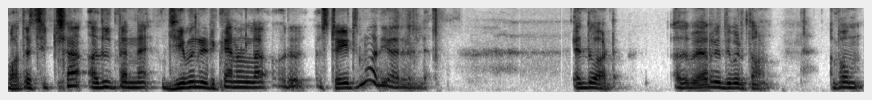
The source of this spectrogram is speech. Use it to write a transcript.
വധശിക്ഷ അതിൽ തന്നെ ജീവൻ എടുക്കാനുള്ള ഒരു സ്റ്റേറ്റിനും അധികാരമില്ല. എന്തുവാട്ടെ? അത് വേറൊരു ഇതിവൃത്തമാണ്. അപ്പം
